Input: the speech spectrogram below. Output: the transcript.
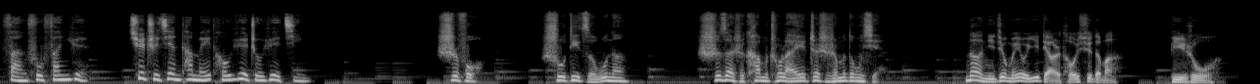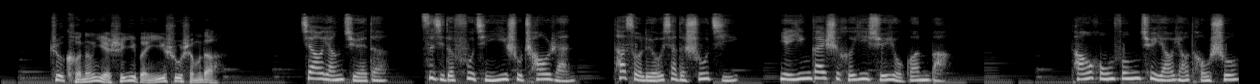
反复翻阅。却只见他眉头越皱越紧。师傅，恕弟子无能，实在是看不出来这是什么东西。那你就没有一点头绪的吗？比如，这可能也是一本医书什么的。骄阳觉得自己的父亲医术超然，他所留下的书籍也应该是和医学有关吧。唐洪峰却摇摇头说：“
